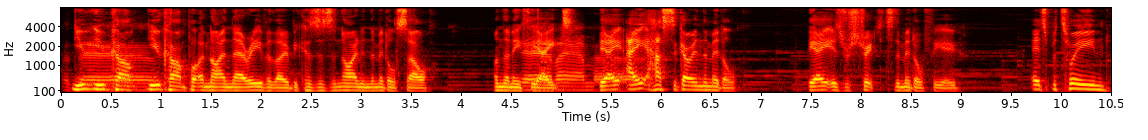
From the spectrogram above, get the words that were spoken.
But You you can't you can't put a nine there either though because there's a nine in the middle cell underneath the eight. the eight, uh, eight has to go in the middle. The eight is restricted to the middle for you. It's between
